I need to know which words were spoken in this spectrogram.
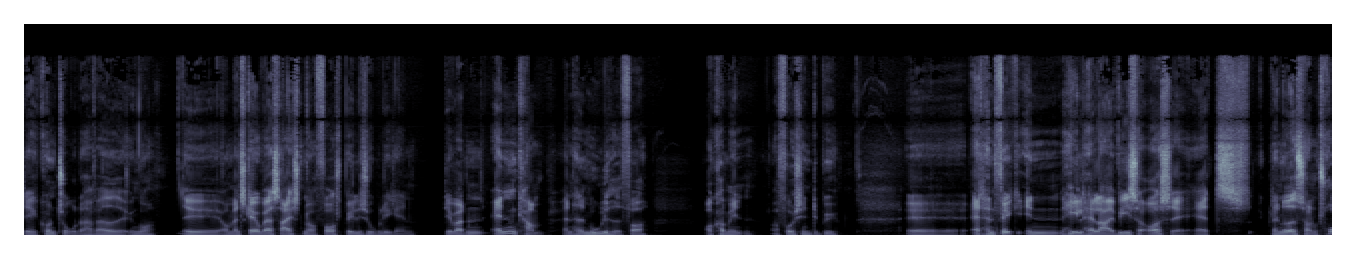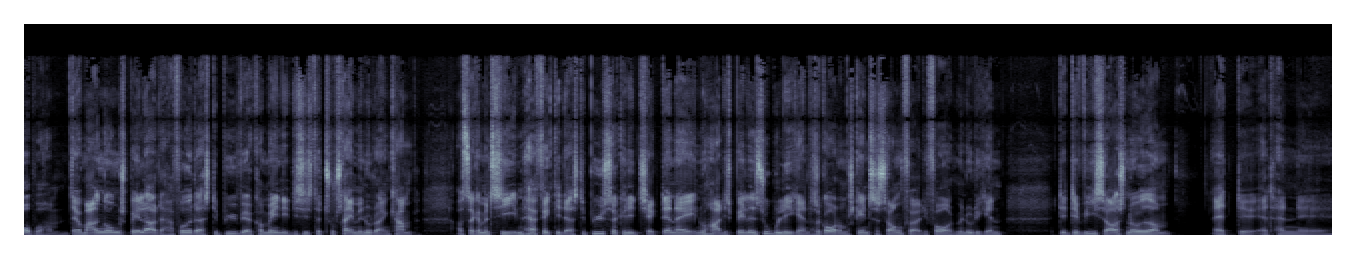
Det er kun to, der har været yngre. Øh, og man skal jo være 16 år for at spille i Superligaen. Det var den anden kamp, han havde mulighed for at komme ind og få sin debut. Øh, at han fik en helt halvleg viser også, at Glenn Riddersholm tror på ham. Der er jo mange unge spillere, der har fået deres debut ved at komme ind i de sidste 2-3 minutter i en kamp, og så kan man sige, at her fik de deres debut, så kan de tjekke den af, nu har de spillet i Superligaen, og så går der måske en sæson, før de får et minut igen. Det, det viser også noget om, at, øh, at han... Øh,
